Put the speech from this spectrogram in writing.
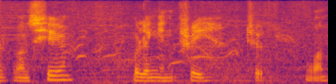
Everyone's here. Pulling in three, two, one.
